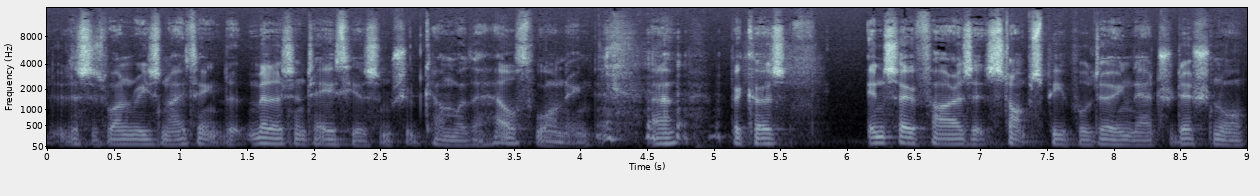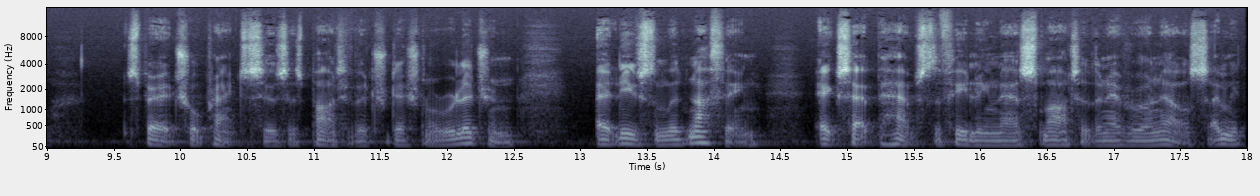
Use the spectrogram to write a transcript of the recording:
this is one reason I think that militant atheism should come with a health warning, uh, because insofar as it stops people doing their traditional spiritual practices as part of a traditional religion, it leaves them with nothing except perhaps the feeling they're smarter than everyone else. I mean,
